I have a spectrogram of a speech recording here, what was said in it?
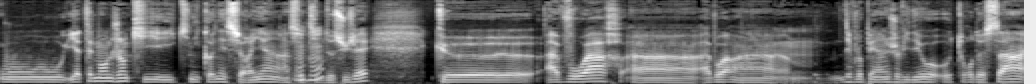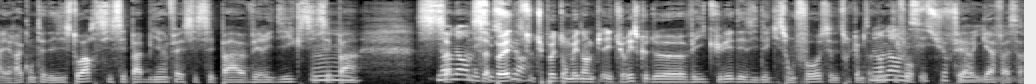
où il y a tellement de gens qui, qui n'y connaissent rien à ce Mhm. type de sujet que avoir euh, avoir un, développer un jeu vidéo autour de ça et raconter des histoires si c'est pas bien fait si c'est pas véridique si c'est Mhm. pas ça, non, mais ça peut sûr. être tu peux tomber dans le pied et tu risques de véhiculer des idées qui sont fausses et des trucs comme ça Non, donc non, il faut sûr faire gaffe ils- à ça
